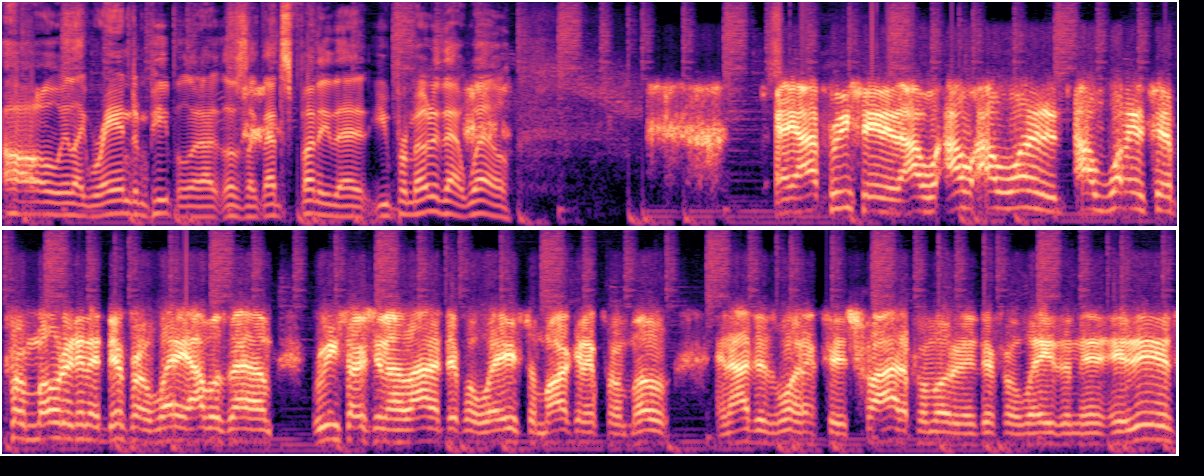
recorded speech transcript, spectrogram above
Oh, like random people. And I was like, That's funny that you promoted that well. Hey, I appreciate it. I, I, I wanted I wanted to promote it in a different way. I was um, researching a lot of different ways to market and promote, and I just wanted to try to promote it in different ways. And it, it is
